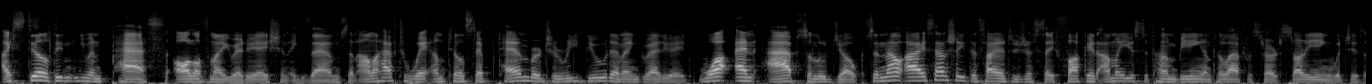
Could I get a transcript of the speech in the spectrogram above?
I still didn't even pass all of my graduation exams and I'ma have to wait until September to redo them and graduate. What an absolute joke. So now I essentially decided to just say fuck it, I'ma use the time being until I have to start studying which is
